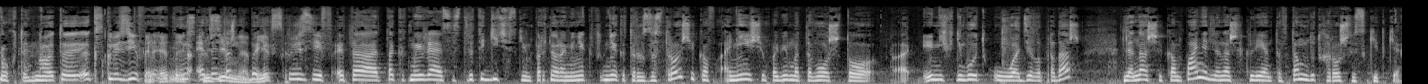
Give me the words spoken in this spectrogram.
Ух ты, ну это эксклюзив. Э, это эксклюзивный это не то, объект. эксклюзив, это так как мы являемся стратегическими партнерами некоторых застройщиков, они еще помимо того, что что а, у них не будет у отдела продаж, для нашей компании, для наших клиентов, там идут хорошие скидки.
